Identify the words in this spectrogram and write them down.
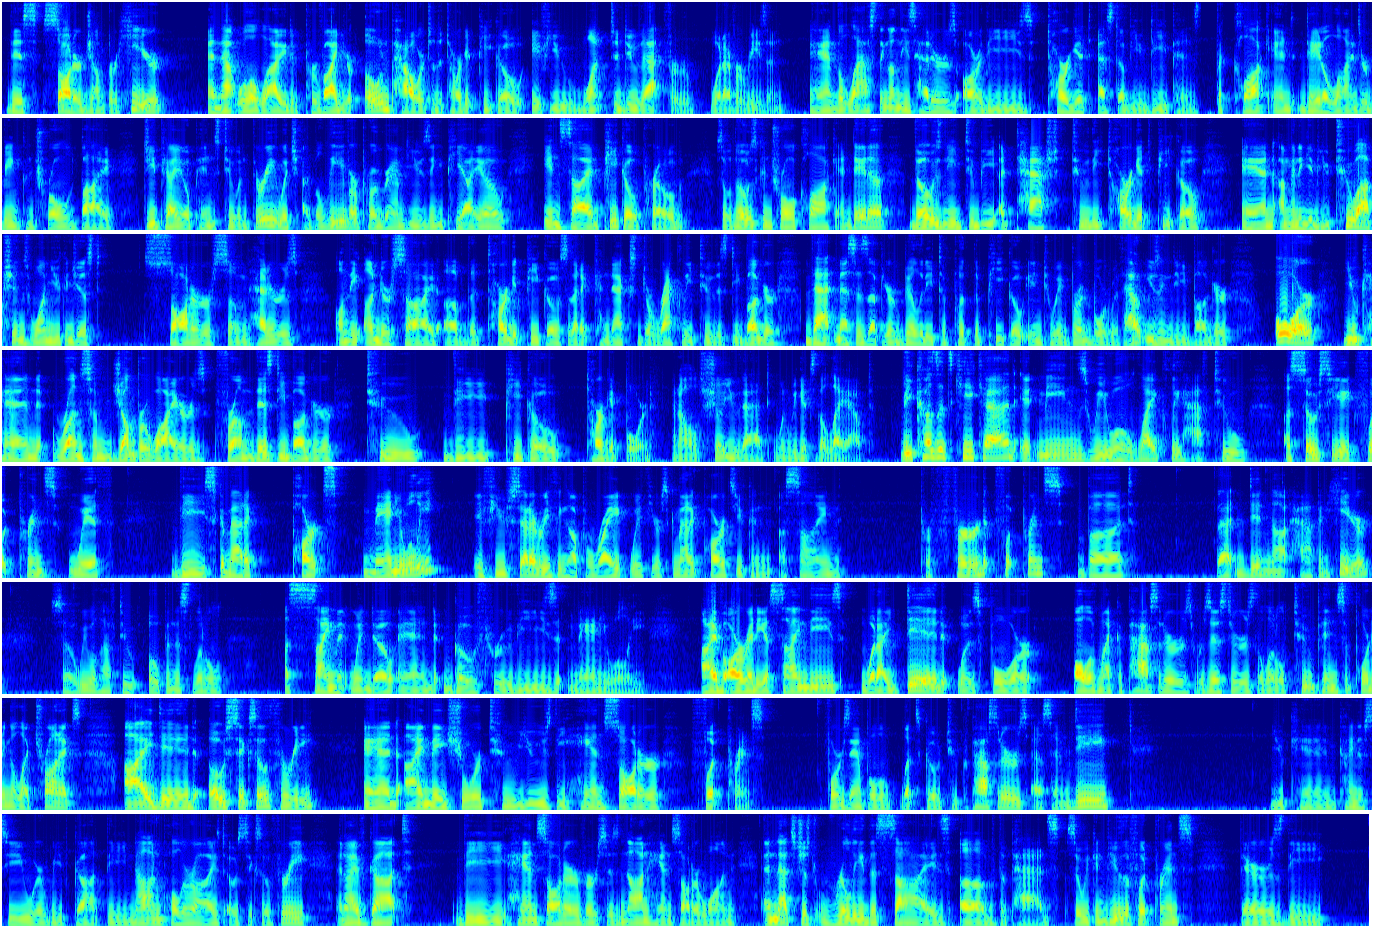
this solder jumper here and that will allow you to provide your own power to the target Pico if you want to do that for whatever reason. And the last thing on these headers are these target SWD pins. The clock and data lines are being controlled by GPIO pins 2 and 3, which I believe are programmed using PIO inside Pico probe. So those control clock and data. Those need to be attached to the target Pico. And I'm gonna give you two options. One, you can just solder some headers on the underside of the target Pico so that it connects directly to this debugger. That messes up your ability to put the Pico into a breadboard without using the debugger. Or you can run some jumper wires from this debugger to the Pico target board. And I'll show you that when we get to the layout. Because it's KiCad, it means we will likely have to associate footprints with the schematic parts manually if you set everything up right with your schematic parts, you can assign preferred footprints, but that did not happen here. So we will have to open this little assignment window and go through these manually. I've already assigned these. What I did was for all of my capacitors, resistors, the little two pin supporting electronics, I did 0603 and I made sure to use the hand solder footprints. For example, let's go to capacitors, SMD. You can kind of see where we've got the non-polarized 0603, and I've got the hand solder versus non-hand solder one, and that's just really the size of the pads. So we can view the footprints. There's the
